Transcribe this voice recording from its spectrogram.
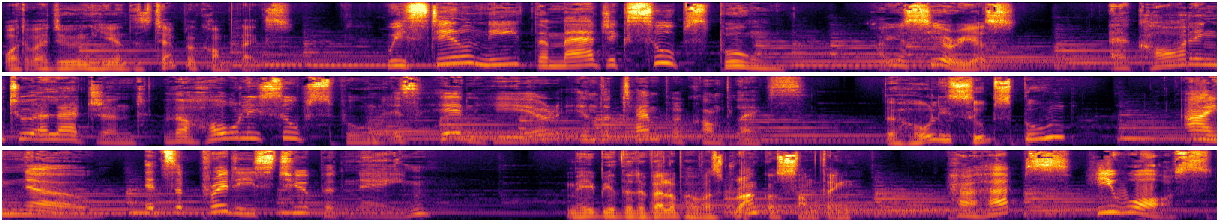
What are we doing here in this temple complex? We still need the magic soup spoon. Are you serious? According to a legend, the holy soup spoon is hidden here in the temple complex. The holy soup spoon? I know. It's a pretty stupid name. Maybe the developer was drunk or something. Perhaps he was.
